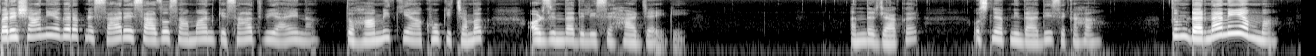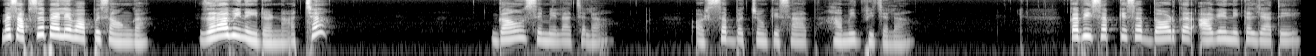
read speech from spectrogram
परेशानी अगर अपने सारे साजो सामान के साथ भी आए ना तो हामिद की आँखों की चमक और ज़िंदा दिली से हार जाएगी। अंदर जाकर उसने अपनी दादी से कहा, तुम डरना नहीं अम्मा, मैं सबसे पहले वापस आऊँगा। ज़रा भी नहीं डरना अच्छा? गाँव से मेला चला और सब बच्चों के साथ हामिद भी चला। कभी सब के सब दौड़कर आगे निकल जाते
